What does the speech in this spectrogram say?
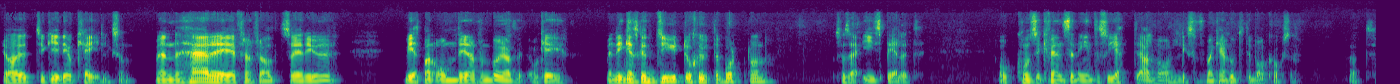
jag tycker det är okej. liksom. Men här är framförallt så är det ju, vet man om det redan från början, okej, okej, men det är ganska dyrt att skjuta bort någon så att säga, i spelet. Och konsekvensen är inte så jätteallvarlig, liksom, för man kan skjuta tillbaka också. Så att,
